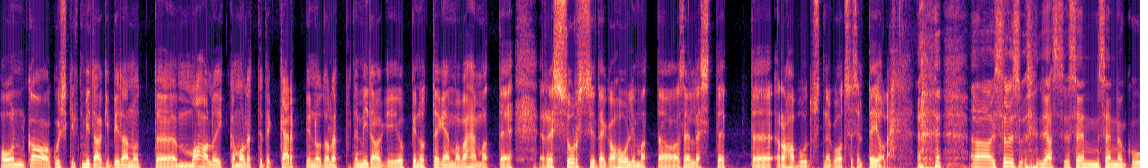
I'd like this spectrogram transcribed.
on ka kuskilt midagi pidanud äh, maha lõikama, olete te kärpinud, olete te midagi õppinud tegema vähemate ressurssidega, hoolimata sellest, et rahapuudust nagu otseselt ei ole selles jah, see on, see on nagu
